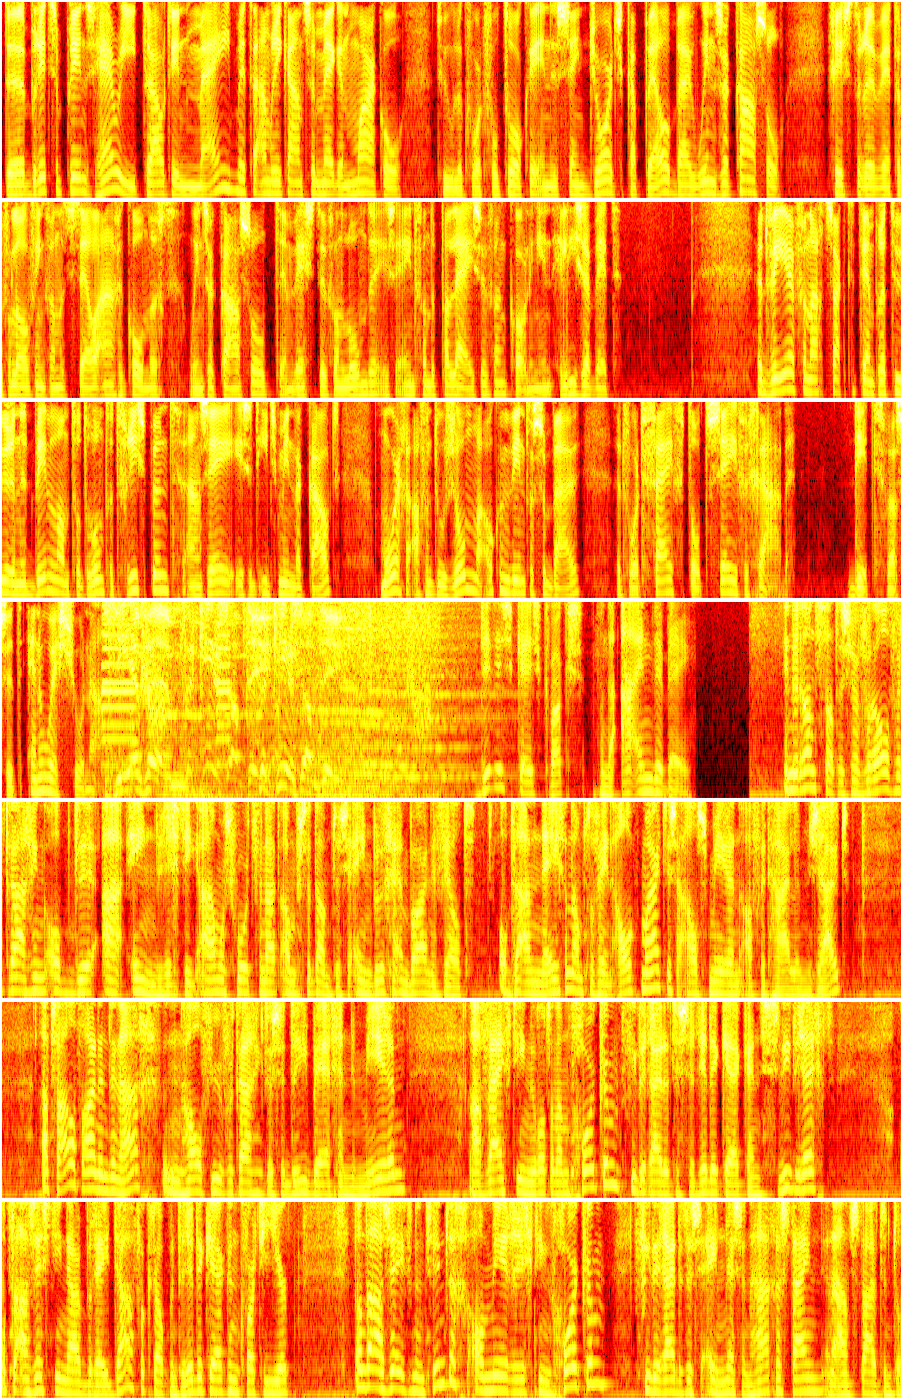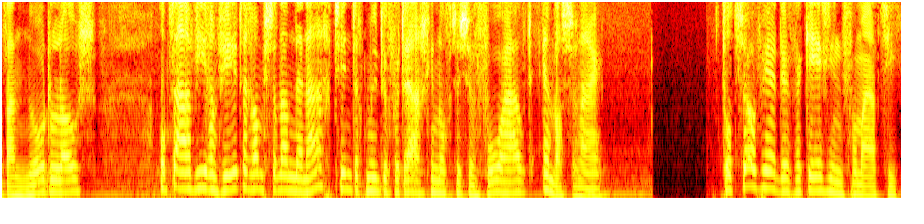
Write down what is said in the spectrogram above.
De Britse prins Harry trouwt in mei met de Amerikaanse Meghan Markle. Tuurlijk wordt voltrokken in de St. George kapel bij Windsor Castle. Gisteren werd de verloving van het stel aangekondigd. Windsor Castle, ten westen van Londen, is een van de paleizen van koningin Elisabeth. Het weer, vannacht zakt de temperatuur in het binnenland tot rond het vriespunt. Aan zee is het iets minder koud. Morgen af en toe zon, maar ook een winterse bui. Het wordt 5 tot 7 graden. Dit was het NOS Journaal. ZFM, verkeersupdate. verkeersupdate. Dit is Kees Kwaks van de ANWB. In de Randstad is er vooral vertraging op de A1 richting Amersfoort vanuit Amsterdam tussen Eembrugge en Barneveld. Op de A9 Amstelveen-Alkmaar tussen Aalsmeer en Afrit Haarlem-Zuid. A12 Arnhem-Den Haag, een half uur vertraging tussen Driebergen en de Meren. A15 Rotterdam-Gorkum, file rijden tussen Ridderkerk en Sliedrecht. Op de A16 naar Breda, verknopend Ridderkerk een kwartier. Dan de A27 Almere richting Gorkum, file rijden tussen Eemnes en Hagestein en aansluitend tot aan Noorderloos. Op de A44 Amsterdam-Den Haag, 20 minuten vertraging nog tussen Voorhout en Wassenaar. Tot zover de verkeersinformatie.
